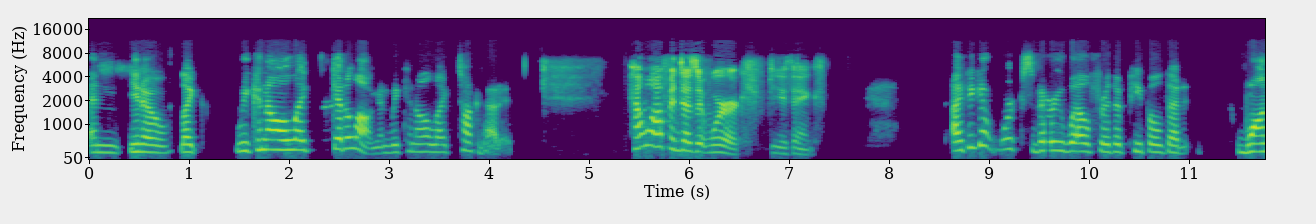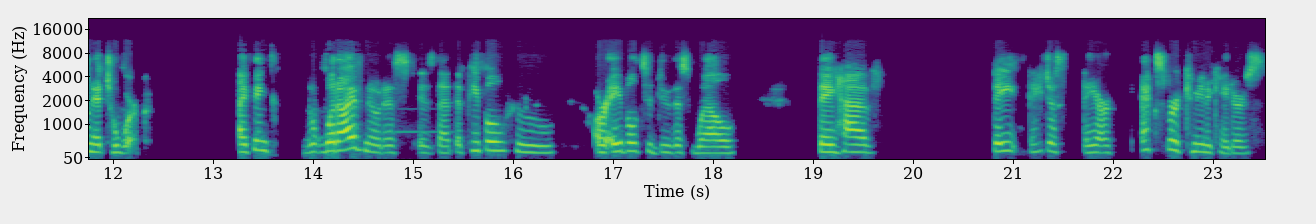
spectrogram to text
and you know like we can all like get along and we can all like talk about it. How often does it work do you think? I think it works very well for the people that want it to work. I think what i've noticed is that the people who are able to do this well. They have they they just they are expert communicators.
